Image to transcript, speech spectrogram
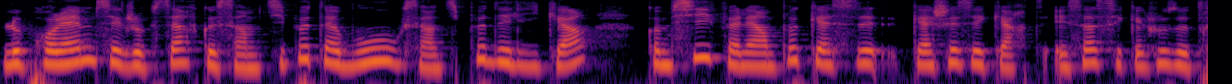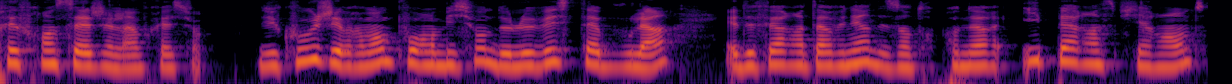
Le problème, c'est que j'observe que c'est un petit peu tabou ou que c'est un petit peu délicat, comme s'il fallait un peu cacher ses cartes. Et ça, c'est quelque chose de très français, j'ai l'impression. Du coup, j'ai vraiment pour ambition de lever ce tabou-là et de faire intervenir des entrepreneurs hyper inspirantes,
